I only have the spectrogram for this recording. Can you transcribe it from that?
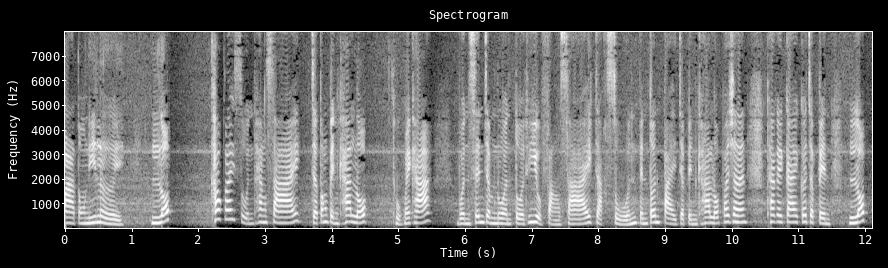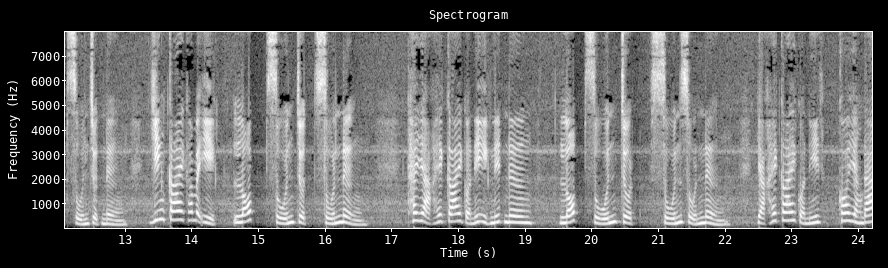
มาตรงนี้เลย ลบ เข้าใกล้ศูนย์ทางซ้ายจะต้องเป็นค่าลบ ถูกไหมคะ บนเส้นจำนวนตัวที่อยู่ฝั่งซ้ายจากศูนย์เป็นต้นไปจะเป็นค่าลบ เพราะฉะนั้นถ้าใกล้ๆก็จะเป็นลบ 0.1 ยิ่งใกล้เข้ามาอีกลบ 0.01 ถ้าอยากให้ใกล้กว่านี้อีกนิดนึงลบ 0.001 อยากให้ใกล้กว่านี้ก็ยังได้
